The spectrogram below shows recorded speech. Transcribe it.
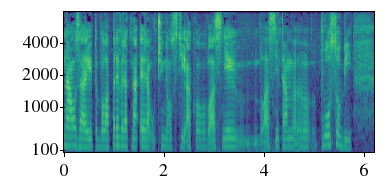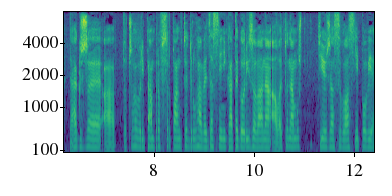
naozaj to bola prevratná éra účinnosti, ako vlastne, vlastne tam e, pôsobí. Takže a to, čo hovorí pán profesor Plank, to je druhá vec, zase není kategorizovaná, ale to nám už tiež zase vlastne povie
